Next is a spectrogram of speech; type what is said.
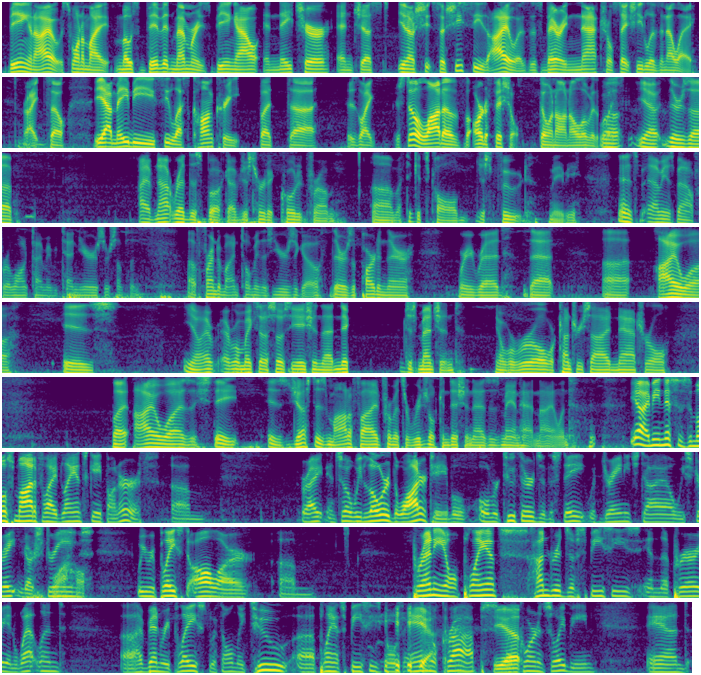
being in Iowa is one of my most vivid memories, being out in nature and just, you know, she, so she sees Iowa as this very natural state. She lives in LA, right? So, yeah, maybe you see less concrete, but uh, there's like, there's still a lot of artificial going on all over the Well, place. yeah, there's a. I have not read this book. I've just heard it quoted from. Um, I think it's called just Food, maybe. And it's. I mean, it's been out for a long time, maybe ten years or something. A friend of mine told me this years ago. There's a part in there where he read that uh, Iowa is, you know, ev- everyone makes that association that Nick just mentioned. You know, we're rural, we're countryside, natural but Iowa as a state is just as modified from its original condition as is Manhattan Island. Yeah, I mean, this is the most modified landscape on Earth, um, right? And so we lowered the water table over two thirds of the state with drainage tile. We straightened our streams. We replaced all our um, perennial plants. Hundreds of species in the prairie and wetland uh, have been replaced with only two uh, plant species, both Yeah. annual crops, Yep. corn and soybean. And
